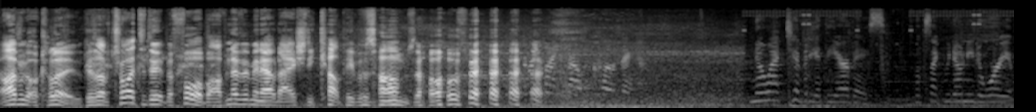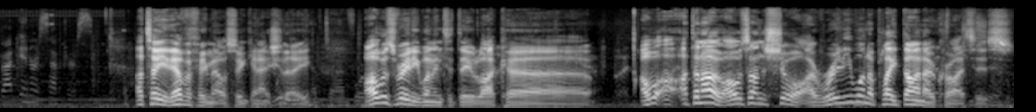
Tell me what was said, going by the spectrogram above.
I haven't got a clue because I've tried to do it before but I've never been able to actually cut people's arms off Freight route closing. No activity at the airbase. Looks like we don't need to worry about interceptors. I'll tell you the other thing that I was thinking actually. I was really wanting to do like a. I, I, I don't know. I was unsure. I really want to play Dino Crisis,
